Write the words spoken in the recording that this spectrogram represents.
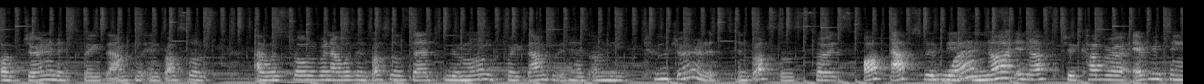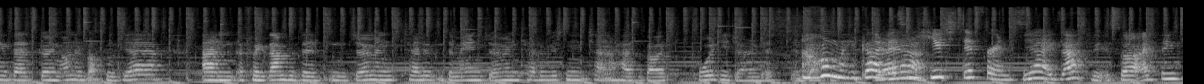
of journalists, for example, in Brussels. I was told when I was in Brussels that Le Monde, for example, it has only two journalists in Brussels. So it's absolutely what? not enough to cover everything that's going on in Brussels. Yeah, and for example, the German tele- the main German television channel has about 40 journalists. oh my god, yeah, that's yeah. a huge difference. Yeah, exactly. So I think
